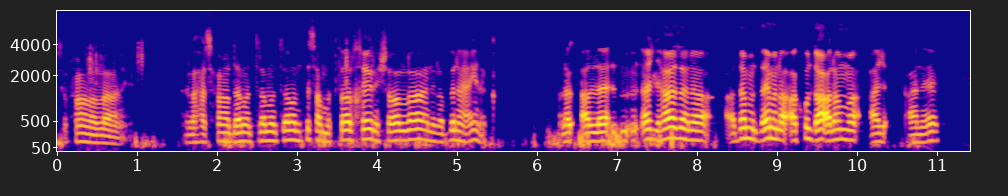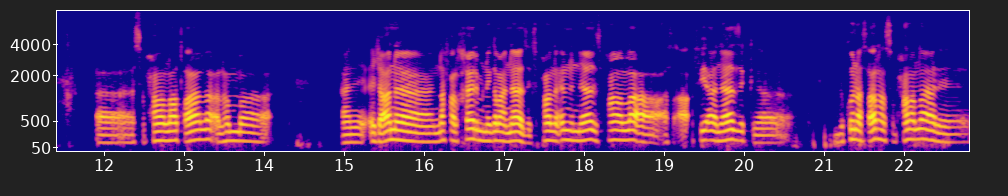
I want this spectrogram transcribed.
سبحان الله يعني. الواحد سبحان الله دايما طالما بتسعى متفائل خير إن شاء الله يعني ربنا هيعينك أنا من أجل هذا أنا دايما دايما أقول دعاء اللهم يعني آه سبحان الله تعالى اللهم يعني اجعلنا نفعل خير من جمع النازك. سبحان الله لأن النازك سبحان الله في نازك آه، بيكون أسعارها سبحان الله يعني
